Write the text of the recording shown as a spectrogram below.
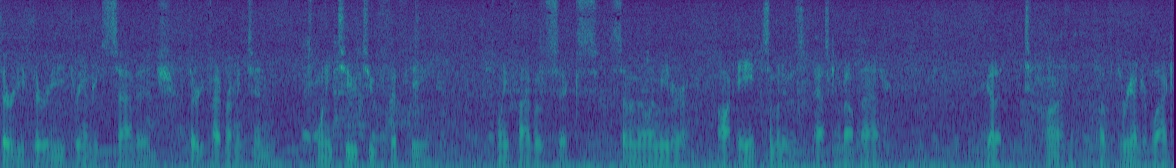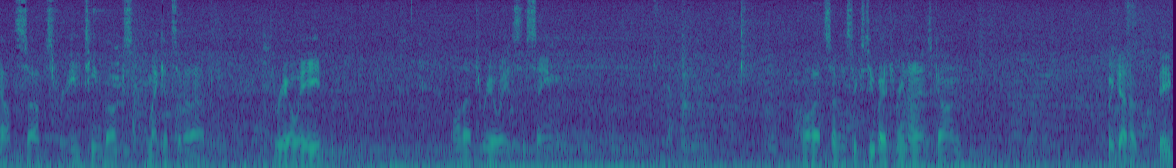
3030 300 Savage, 35 Remington, 22 250, 2506, 7 millimeter Aught 8. Somebody was asking about that. We got a ton of 300 blackout subs for 18 bucks. I might get some of that. 308. All that 308 is the same. All that 762 by 39 is gone. We got a big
